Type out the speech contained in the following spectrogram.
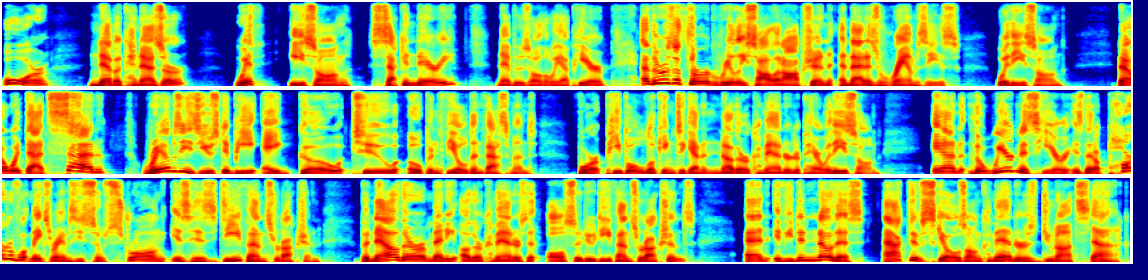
or Nebuchadnezzar with Yi-Song Secondary. Nebu's all the way up here. And there is a third really solid option, and that is Ramses with Yi-Song. Now, with that said, Ramses used to be a go-to open field investment for people looking to get another commander to pair with Yi-Song. And the weirdness here is that a part of what makes Ramses so strong is his defense reduction. But now there are many other commanders that also do defense reductions. And if you didn't know this, active skills on commanders do not stack.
